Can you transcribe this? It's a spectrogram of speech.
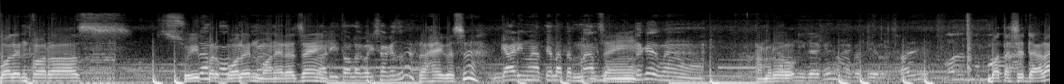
बलेन फरस सुई फर बलेन भनेर चाहिँ राखेको छ। गाडीमा त्यसलाई त माल चाहिँ पुग्थ्यो क्या उहाँ हाम्रो। बतासे डाँडा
